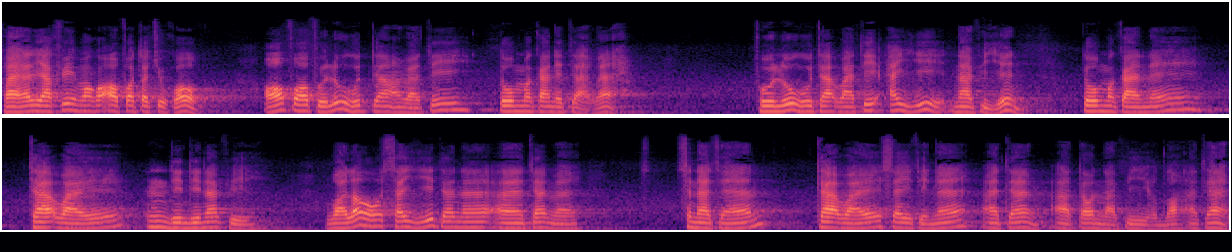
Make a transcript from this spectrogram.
dak? Eh, fal yakfi mongko apa ta cukup? Apa bulu da'wati tumekane dakwah? Bulu da'wati ayyi nabiyin tumekane dakwahe endi nabi. Walau sayyidana Adam senajan dakwai Sayyidina Adam atau Nabi Allah Adam.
